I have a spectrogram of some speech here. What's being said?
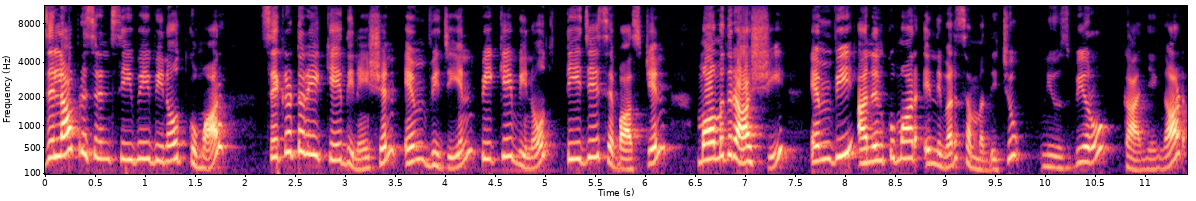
ജില്ലാ president C V Vinod Kumar secretary K Dineshan M Vijayan P K Vinod T J Sebastian Muhammad Rashi M V Anilkumar എന്നിവർ സംബന്ധിച്ചു. News bureau Kanhangad.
